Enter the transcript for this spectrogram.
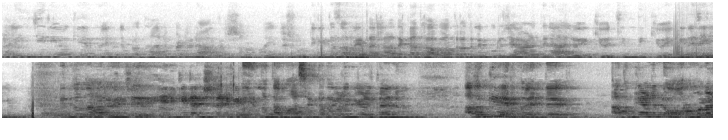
കളിയും ചിരിയും ഒക്കെ ആയിരുന്നു എന്റെ പ്രധാനപ്പെട്ട ഒരു ആകർഷണം. അതിന്റെ ഷൂട്ടിങ്ങിന്റെ സമയത്ത് അല്ലാതെ കഥാപാത്രത്തിനെ കുറിച്ച് ആഴത്തിൽ ആലോചിക്കുകയോ ചിന്തിക്കുകയോ എങ്ങനെ ചെയ്യും എന്നൊന്ന് ആലോചിച്ച് എനിക്ക് ടെൻഷൻ അടിക്കുന്ന തമാശ കഥകൾ കേൾക്കാനും അതൊക്കെയായിരുന്നു എന്റെ അതൊക്കെയാണ് എന്റെ ഓർമ്മകൾ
